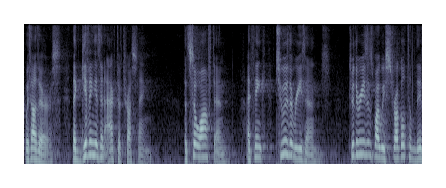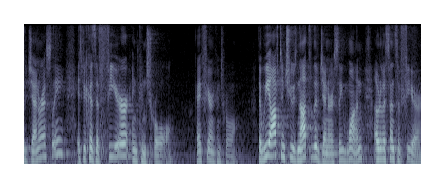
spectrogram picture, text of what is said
with others. That giving is an act of trusting. That so often, I think two of the reasons, two of the reasons why we struggle to live generously is because of fear and control. Okay, fear and control. That we often choose not to live generously, one, out of a sense of fear.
